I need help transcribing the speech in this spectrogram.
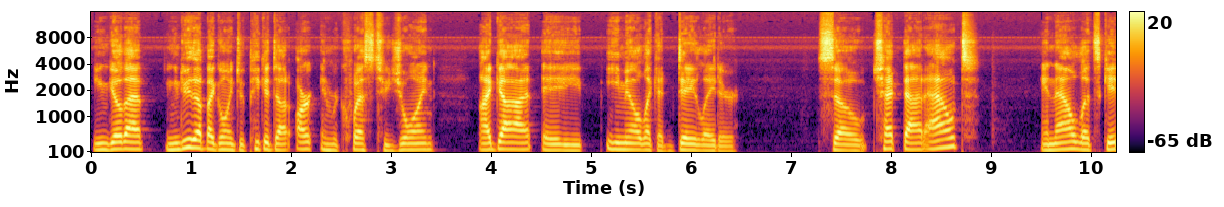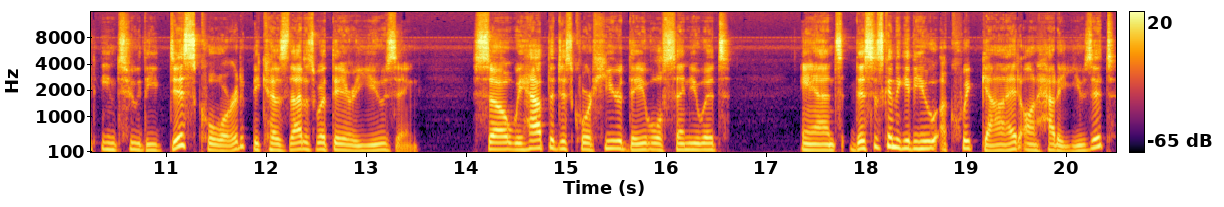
You can go that you can do that by going to pika.art and request to join. I got a email like a day later. So check that out. And now let's get into the Discord because that is what they are using. So we have the Discord here. They will send you it. And this is going to give you a quick guide on how to use it.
